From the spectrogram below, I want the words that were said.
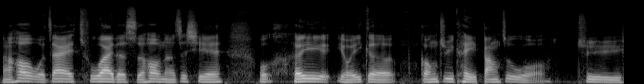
然后我在出外的时候呢，这些我可以有一个工具可以帮助我去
